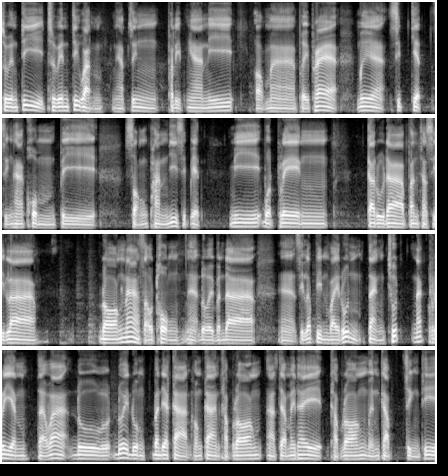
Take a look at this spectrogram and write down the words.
2021 นะครับ ซึ่งผลิตงานนี้ออกมาเผยแพร่เมื่อ 17 สิงหาคมปี 2021 มีบทเพลง การุดาปัญจศิลาร้องหน้าเสาธงนะฮะโดยบรรดาศิลปินวัยรุ่นแต่งชุดนักเรียน แต่ว่าดูด้วยดวงบรรยากาศของการขับร้องอาจจะไม่ได้ขับร้องเหมือนกับสิ่งที่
